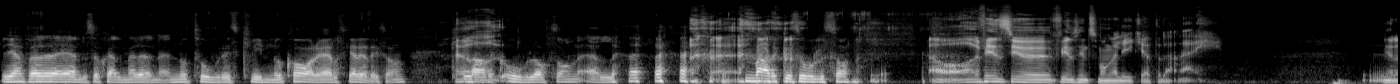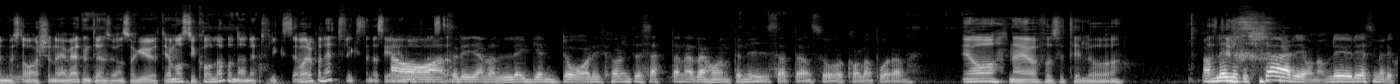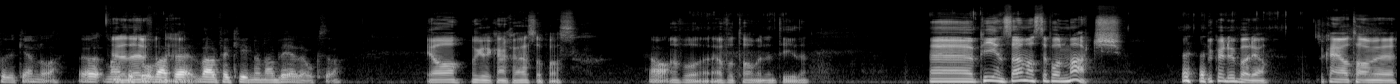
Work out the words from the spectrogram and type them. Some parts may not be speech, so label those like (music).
Du jämför ändå sig själv med en notorisk kvinnokar. Jag älskar det liksom. Clark Olofsson eller (laughs) Marcus Olsson. Ja, det finns ju finns inte så många likheter där, nej. Mer än mustaschen, jag vet inte ens hur han såg ut. Jag måste ju kolla på den där Netflix. Var det på Netflix den där serien var Ja, förresten? alltså det är jävla legendariskt. Har du inte sett den eller har inte ni sett den så kolla på den. Ja, nej, jag får se till att... Man blir lite kär i honom. Det är ju det som är det sjuka ändå. Man Är förstår varför, varför kvinnorna blev det också. Ja, och det kanske är så pass. Ja. Jag får, jag får ta med den tiden. Uh, pinsammaste på en match? Nu kan du börja. Så kan jag ta med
